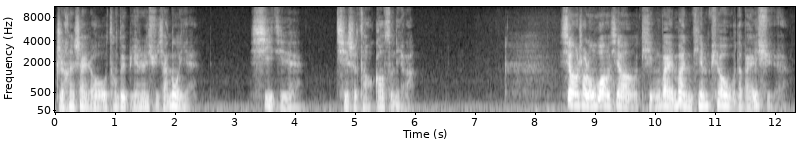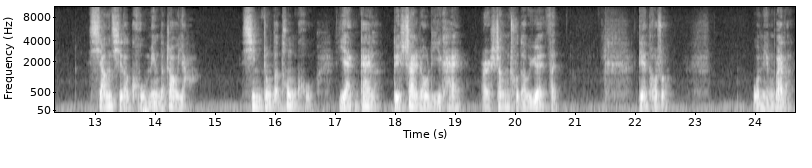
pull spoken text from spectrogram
只恨单柔曾对别人许下诺言，细节其实早告诉你了。项少龙望向庭外漫天飘舞的白雪，想起了苦命的赵雅，心中的痛苦掩盖了对善柔离开。而生出的怨愤，点头说：“我明白了，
